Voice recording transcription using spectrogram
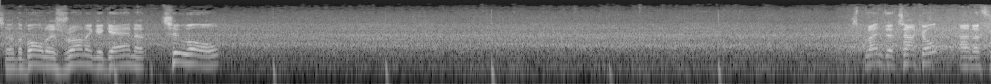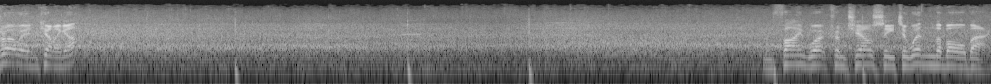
So the ball is running again at 2 all. Splendid tackle and a throw-in coming up. And fine work from Chelsea to win the ball back.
